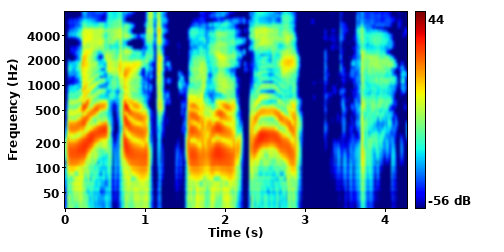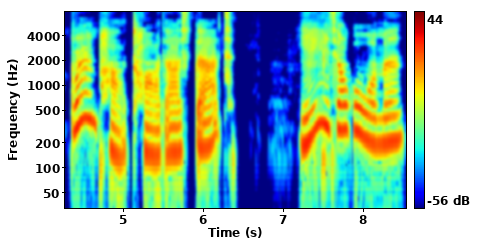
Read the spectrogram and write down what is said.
May first，五月一日。Grandpa taught us that，爷爷教过我们，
